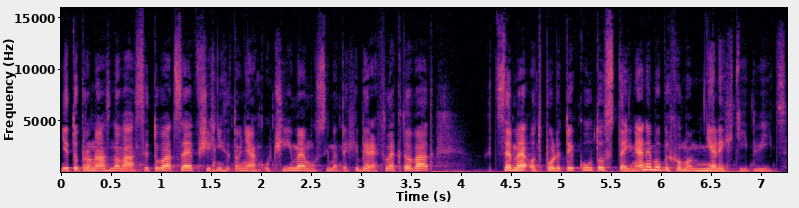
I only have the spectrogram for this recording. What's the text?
je to pro nás nová situace, všichni se to nějak učíme, musíme ty chyby reflektovat. Chceme od politiků to stejné, nebo bychom měli chtít víc?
